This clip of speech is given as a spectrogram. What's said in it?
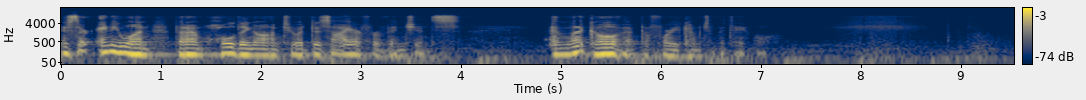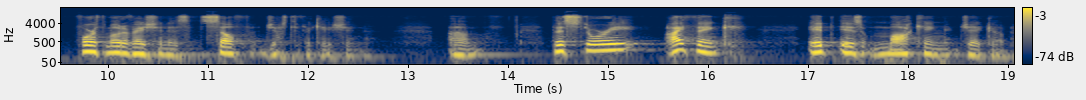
is there anyone that I'm holding on to a desire for vengeance? And let go of it before you come to the table. Fourth motivation is self justification. Um, this story, I think it is mocking Jacob.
